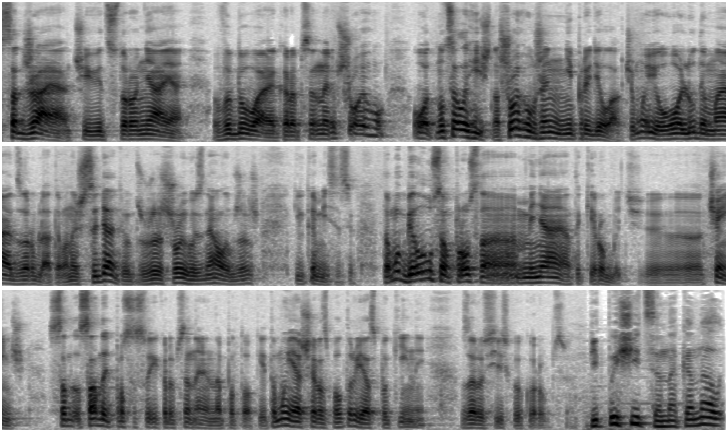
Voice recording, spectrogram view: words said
саджає чи відстороняє, вибиває корупціонерів Шойгу. От, ну це логічно. Шойгу вже ні при ділах. Чому його люди мають заробляти? Вони ж сидять, от вже Шойгу зняли вже ж кілька місяців. Тому Білоусов просто міняє такі робить е, change. Сад- Садить просто свої корупціонери на потоки. Тому я ще раз повторю, я спокійний за російську корупцію. Підпишіться на канал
